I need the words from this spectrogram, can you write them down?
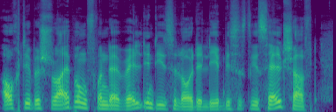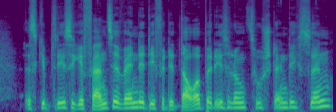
Auch die Beschreibung von der Welt, in die diese Leute leben, diese Gesellschaft. Es gibt riesige Fernsehwände, die für die Dauerberieselung zuständig sind.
